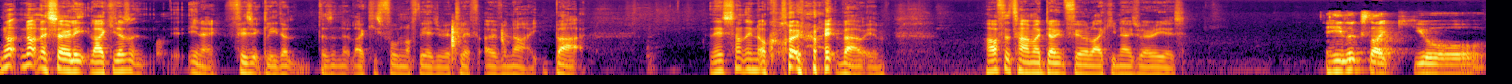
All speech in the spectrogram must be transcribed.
Not not necessarily like he doesn't, you know, physically do- doesn't look like he's fallen off the edge of a cliff overnight, but there's something not quite right about him. Half the time, I don't feel like he knows where he is. He looks like your.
